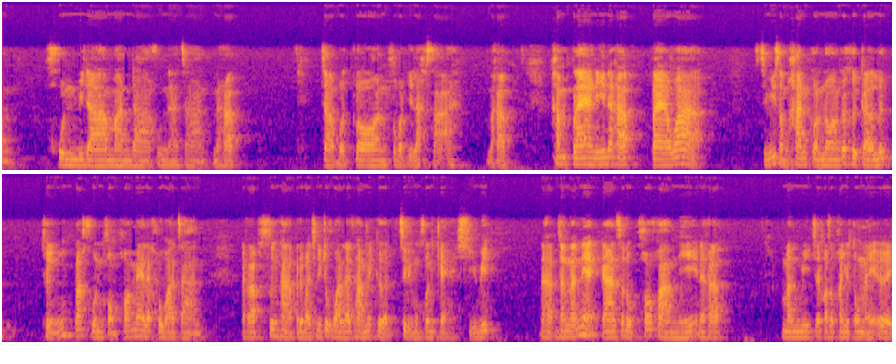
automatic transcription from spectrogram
ร คุณบิดามารดาคุณอาจารย์นะครับ จากบทกลอนสวัสดิรักษานะครับคำแปลนี้นะครับ แปลว่าสิ่งที่สำคัญก่อนนอนก็คือการระลึก ถึงพระคุณของพ่อแม่และครูอาจารย์นะครับ ซึ่งหากปฏิบัติชนิดทุกวันและทำให้เกิดสิริมงคลแก่ชีวิตนะครับ ดังนั้นเนี่ยการสรุปข้อความนี้นะครับ มันมีใจความสำคัญอยู่ตรงไหนเอ่ย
